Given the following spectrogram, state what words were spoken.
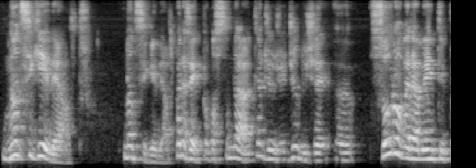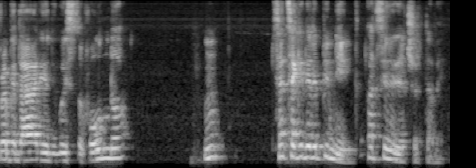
Non si chiede altro. Non si chiede altro. Per esempio, posso andare avanti al giudice, il giudice, eh, sono veramente il proprietario di questo fondo? Mm? Senza chiedere più niente, l'azione di accertamento.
